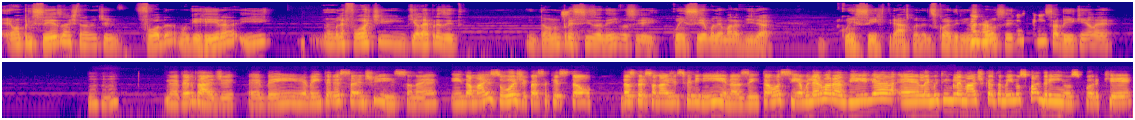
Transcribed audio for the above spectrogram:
é uma princesa extremamente foda, uma guerreira e uma mulher forte que ela representa. Então não precisa Sim. nem você conhecer a Mulher Maravilha, conhecer, entre aspas, né, dos quadrinhos, uhum. pra você sim, saber quem ela é. Uhum. É verdade. É bem, é bem interessante isso, né? E ainda mais hoje, com essa questão das personagens femininas. Então, assim, a Mulher Maravilha, ela é muito emblemática também nos quadrinhos, porque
